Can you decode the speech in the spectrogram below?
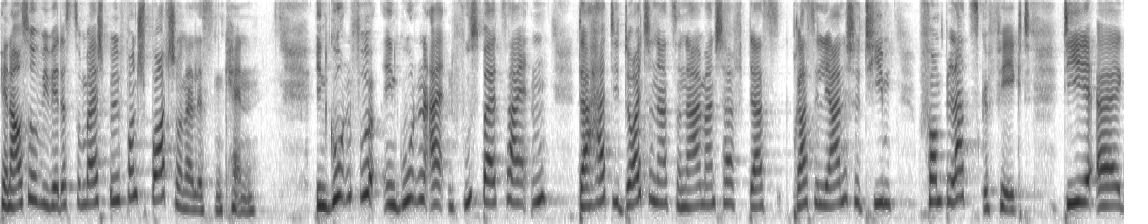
Genauso wie wir das zum Beispiel von Sportjournalisten kennen. In guten, in guten alten Fußballzeiten, da hat die deutsche Nationalmannschaft das brasilianische Team vom Platz gefegt, die, äh,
